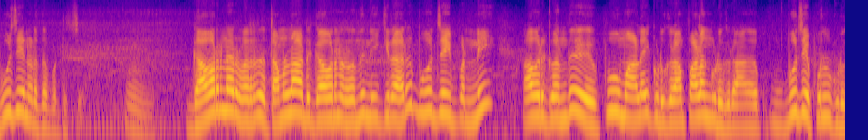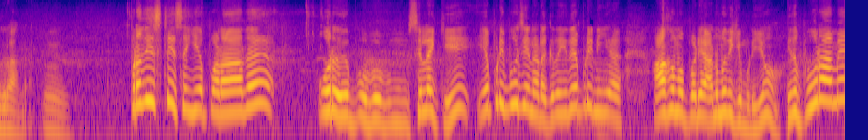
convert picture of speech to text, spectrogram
பூஜை நடத்தப்பட்டுச்சு. கவர்னர் வர்ற தமிழ்நாடு கவர்னர் வந்து நிற்கிறாரு பூஜை பண்ணி அவருக்கு வந்து பூ மாலை கொடுக்குறாங்க பழம் கொடுக்குறாங்க பூஜை பொருள் கொடுக்குறாங்க. பிரதிஷ்டை செய்யப்படாத ஒரு சிலைக்கு எப்படி பூஜை நடக்குது? இதை எப்படி நீங்கள் ஆகமப்படி அனுமதிக்க முடியும்? இது பூராமே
